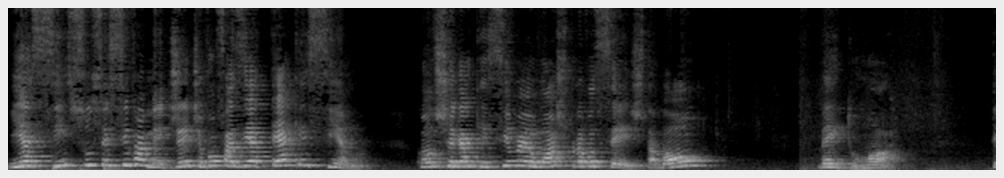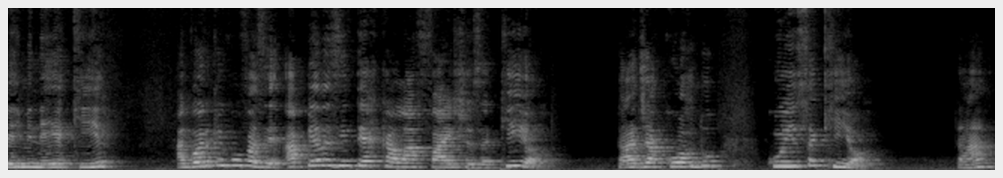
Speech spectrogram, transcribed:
E assim sucessivamente. Gente, eu vou fazer até aqui em cima. Quando chegar aqui em cima, eu mostro pra vocês, tá bom? Bem, turma, ó. Terminei aqui. Agora, o que eu vou fazer? Apenas intercalar faixas aqui, ó. Tá? De acordo com isso aqui, ó. Tá?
